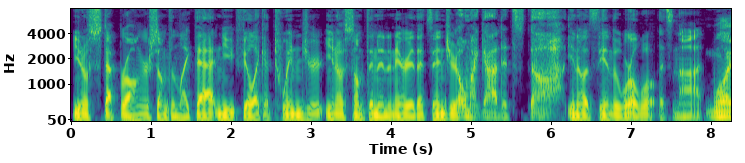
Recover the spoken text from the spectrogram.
you know, step wrong or something like that, and you feel like a twinge or, you know, something in an area that's injured. Oh my God, it's, oh, you know, it's the end of the world. Well, it's not. Well, I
